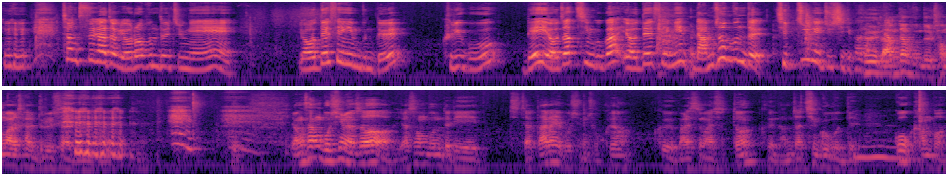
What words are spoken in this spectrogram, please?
청스 가족 여러분들 중에 여대생인 분들 그리고 내 여자친구가 여대생인 남성분들 집중해 주시기 그 바랍니다. 남자분들 정말 잘 들으셔야 됩니다. 네. 그 영상 보시면서 여성분들이 진짜 따라해 보시면 좋고요. 그 말씀하셨던 그 남자친구분들 음. 꼭 한번 이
